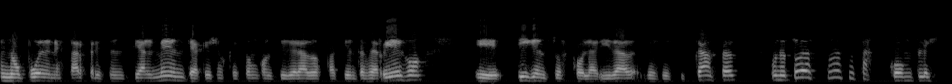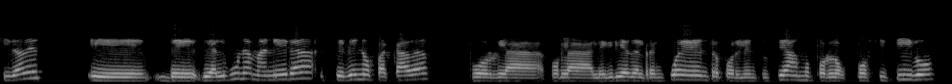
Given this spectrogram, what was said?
no pueden estar presencialmente, aquellos que son considerados pacientes de riesgo, eh, siguen su escolaridad desde sus casas. Bueno, todas, todas estas complejidades eh, de, de alguna manera se ven opacadas por la, por la alegría del reencuentro, por el entusiasmo, por lo positivo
